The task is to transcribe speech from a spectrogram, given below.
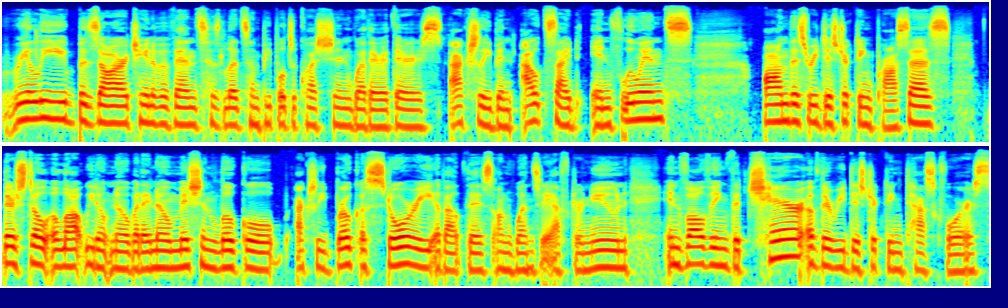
really bizarre chain of events has led some people to question whether there's actually been outside influence on this redistricting process. There's still a lot we don't know, but I know Mission Local actually broke a story about this on Wednesday afternoon involving the chair of the redistricting task force,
